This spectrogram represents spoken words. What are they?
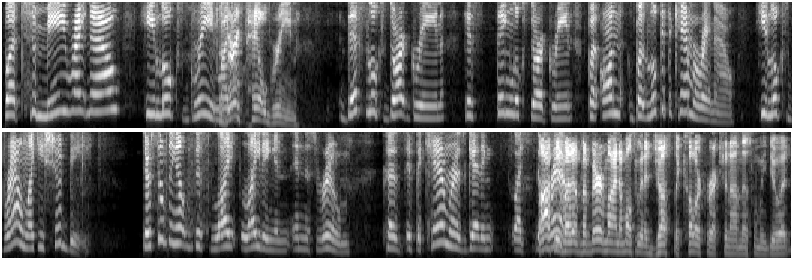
But to me right now, he looks green. It's like a very pale green. this looks dark green. His thing looks dark green. But on but look at the camera right now. He looks brown like he should be. There's something up with this light lighting in, in this room. Cause if the camera is getting like the Possibly, brown, but, but bear in mind, I'm also going to adjust the color correction on this when we do it.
